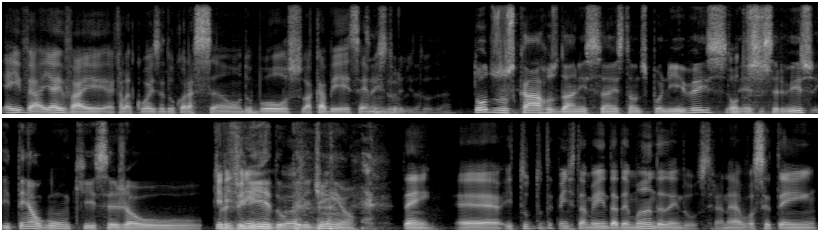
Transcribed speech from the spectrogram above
E aí vai, e aí vai aquela coisa do coração, do bolso, a cabeça, é a mistura dúvida. de tudo. Né? Todos os carros da Nissan estão disponíveis Todos. nesse serviço? E tem algum que seja o queridinho. preferido, queridinho? tem. É, e tudo depende também da demanda da indústria. Né? Você tem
